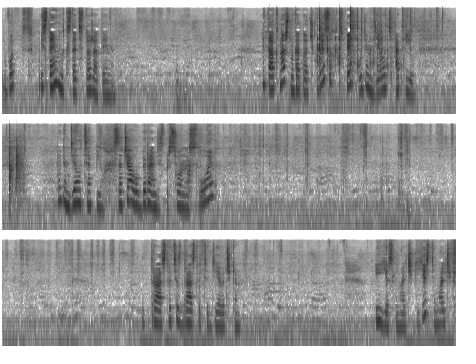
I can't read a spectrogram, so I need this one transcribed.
вот и стемпинг, кстати, тоже от Эми. Итак, наш ноготочек высох, теперь будем делать опил. Будем делать опил. Сначала убираем дисперсионный слой. Здравствуйте, здравствуйте, девочки. И если мальчики есть, и мальчики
